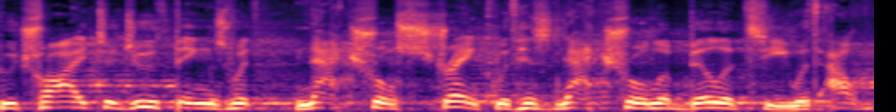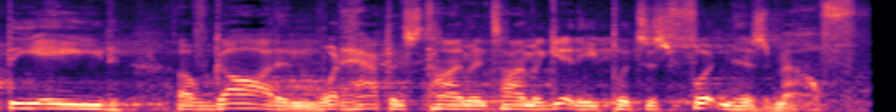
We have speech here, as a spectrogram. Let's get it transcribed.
who tried to do things with natural strength, with his natural ability, without the aid of God. And what happens time and time again? He puts his foot in his mouth.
